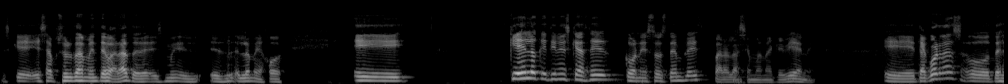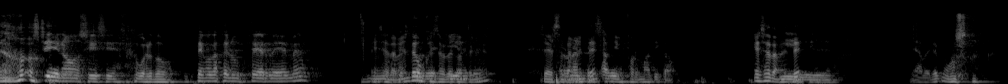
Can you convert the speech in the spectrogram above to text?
Es que es absurdamente barato. Es, muy, es, es lo mejor. Eh, ¿Qué es lo que tienes que hacer con estos templates para la semana que viene? Eh, ¿Te acuerdas o te lo... Sí, no, sí, sí, me acuerdo. Tengo que hacer un CRM. Exactamente, un gestor de, de contenido. Sí, exactamente. Una de informática. Exactamente. Y ya veremos.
